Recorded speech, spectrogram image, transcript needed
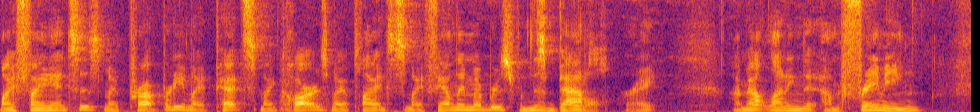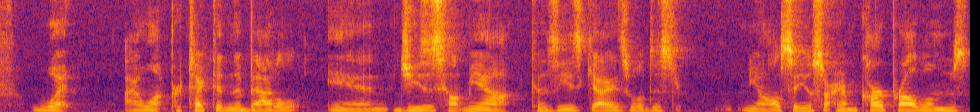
my finances, my property, my pets, my cars, my appliances, my family members from this battle, right? I'm outlining that I'm framing what I want protected in the battle, and Jesus help me out because these guys will just, you know, all of a sudden you'll start having car problems,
